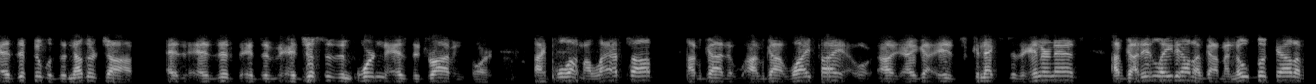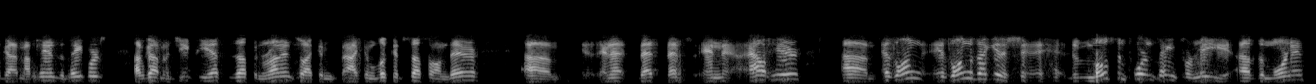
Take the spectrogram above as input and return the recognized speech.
as if it was another job, as as if it's, it's just as important as the driving part. I pull out my laptop. I've got I've got Wi-Fi. I, I got it's connected to the internet. I've got it laid out. I've got my notebook out. I've got my pens and papers. I've got my GPS is up and running, so I can I can look at stuff on there. Um, and that that that's and out here, um, as long as long as I get a sh- the most important thing for me of the morning,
